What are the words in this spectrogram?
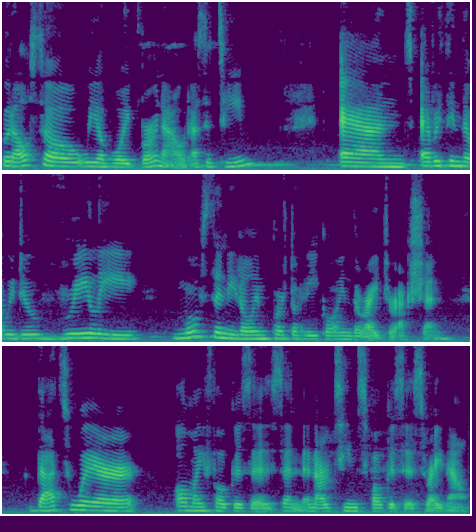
but also we avoid burnout as a team. And everything that we do really moves the needle in Puerto Rico in the right direction. That's where all my focus is and, and our team's focus is right now.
